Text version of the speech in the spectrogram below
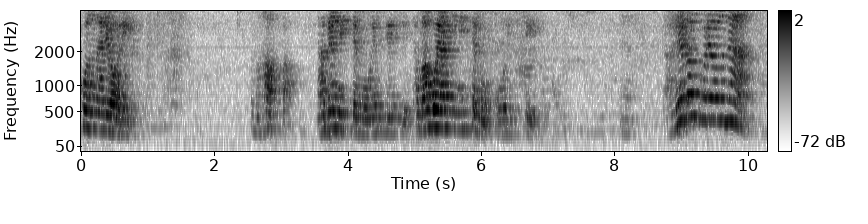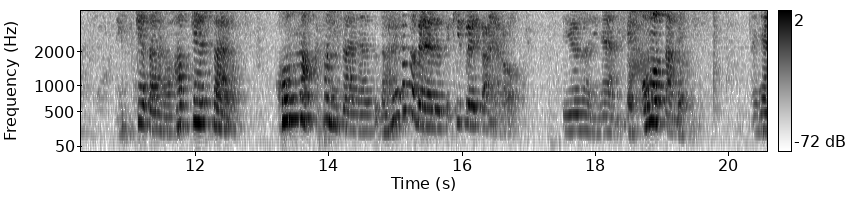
こんな料理。この葉っぱ。鍋にしても美味しいし卵焼きにしても美味しい、ね、誰がこれをね見つけたんやろ発見したんやろこんな草みたいなやつ誰が食べれるって気づいたんやろ？っていうふうにね思ったんです。でね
